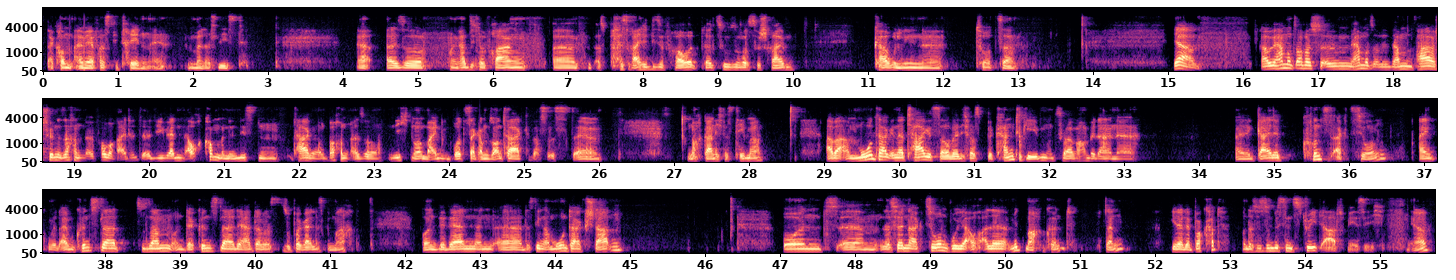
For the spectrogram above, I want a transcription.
Da kommen einem ja fast die Tränen, ey, wenn man das liest. Ja, also man kann sich nur fragen, äh, was, was reitet diese Frau dazu, sowas zu schreiben? Caroline Turzer. Ja, aber wir haben uns auch was, ähm, wir haben uns, wir haben ein paar schöne Sachen äh, vorbereitet. Äh, die werden auch kommen in den nächsten Tagen und Wochen. Also nicht nur mein Geburtstag am Sonntag, das ist äh, noch gar nicht das Thema. Aber am Montag in der Tagessau werde ich was bekannt geben. Und zwar machen wir da eine, eine geile Kunstaktion ein, mit einem Künstler zusammen. Und der Künstler, der hat da was super Geiles gemacht. Und wir werden dann äh, das Ding am Montag starten. Und ähm, das wäre eine Aktion, wo ihr auch alle mitmachen könnt. Dann, jeder, der Bock hat. Und das ist so ein bisschen Street Art mäßig. Ja,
